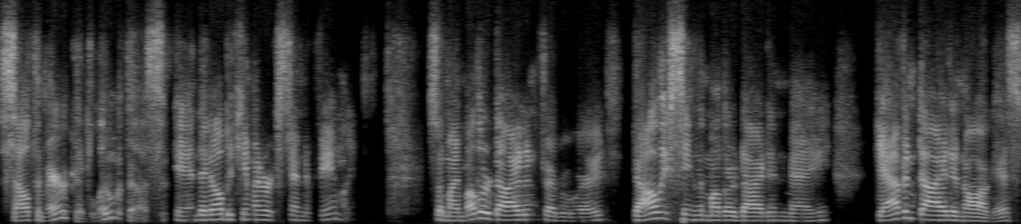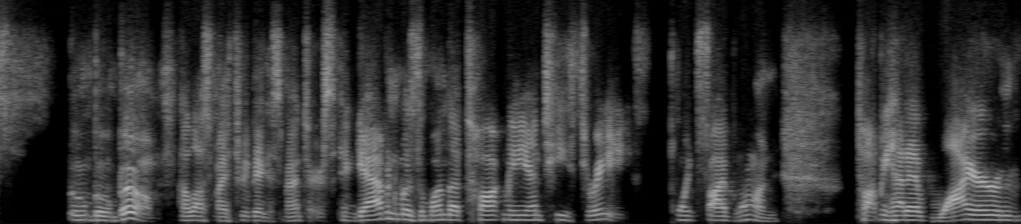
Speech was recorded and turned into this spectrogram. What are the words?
South America to live with us, and they all became our extended family. So my mother died in February. Dolly Singh, the mother, died in May. Gavin died in August boom, boom, boom. I lost my three biggest mentors. And Gavin was the one that taught me NT3.51, taught me how to wire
